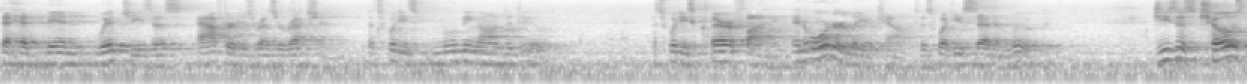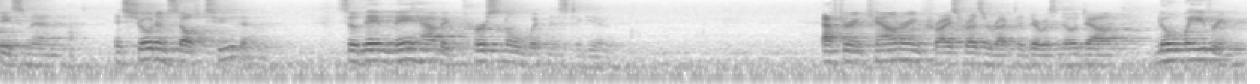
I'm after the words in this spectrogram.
that had been with Jesus after his resurrection. That's what he's moving on to do. That's what he's clarifying. An orderly account is what he said in Luke. Jesus chose these men and showed himself to them so they may have a personal witness to give. After encountering Christ resurrected, there was no doubt, no wavering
